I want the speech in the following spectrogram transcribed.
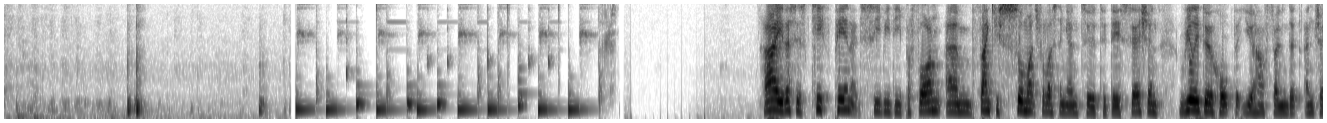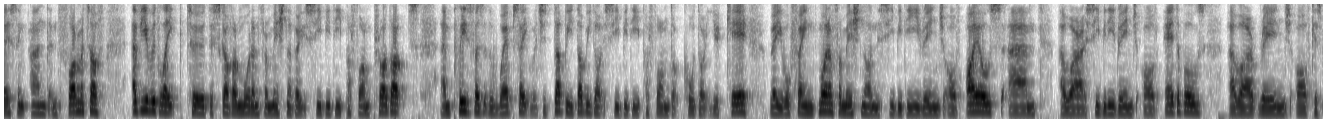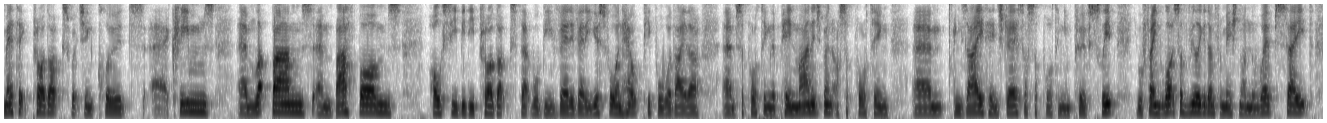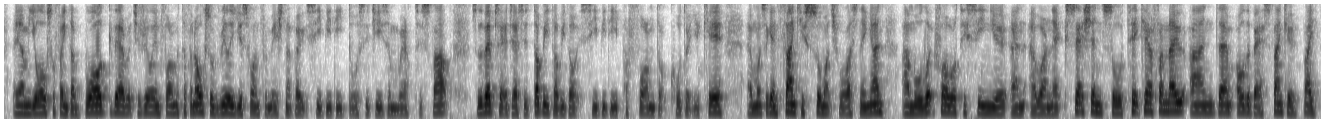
Hi, this is Keith Payne at CBD Perform. Um, thank you so much for listening in to today's session. Really do hope that you have found it interesting and informative. If you would like to discover more information about CBD Perform products, um, please visit the website which is www.cbdperform.co.uk where you will find more information on the CBD range of oils, um, our CBD range of edibles, our range of cosmetic products, which includes uh, creams, um, lip balms, um, bath bombs all CBD products that will be very, very useful and help people with either um, supporting the pain management or supporting um, anxiety and stress or supporting improved sleep. You will find lots of really good information on the website. Um, you'll also find our blog there, which is really informative and also really useful information about CBD dosages and where to start. So the website address is www.cbdperform.co.uk. And once again, thank you so much for listening in, and we'll look forward to seeing you in our next session. So take care for now and um, all the best. Thank you. Bye.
